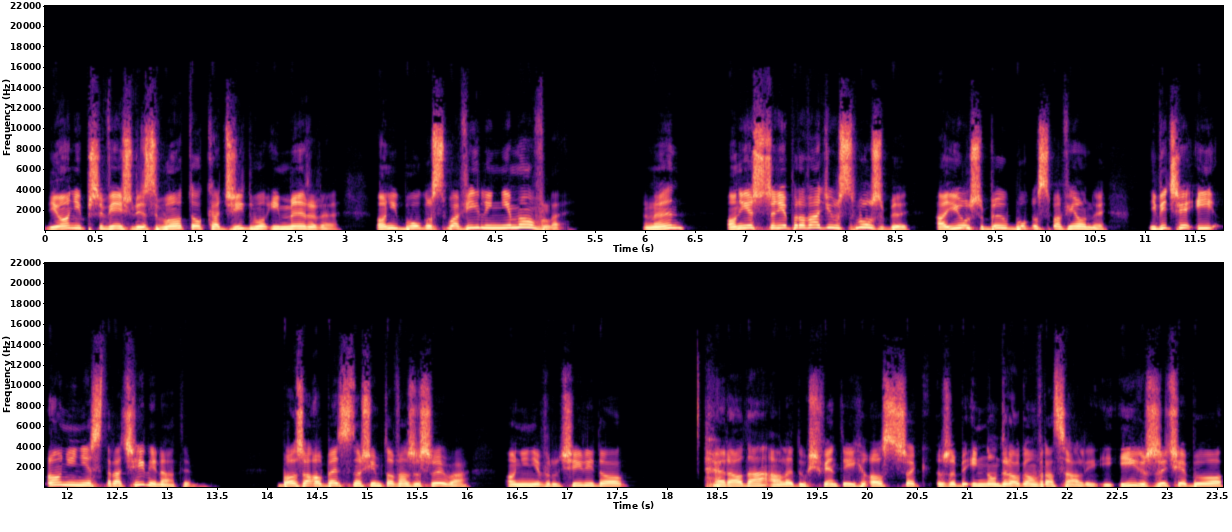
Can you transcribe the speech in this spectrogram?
I oni przywieźli złoto, kadzidło i myrrę. Oni błogosławili niemowlę. Amen? On jeszcze nie prowadził służby, a już był błogosławiony. I wiecie, i oni nie stracili na tym. Boża obecność im towarzyszyła. Oni nie wrócili do Heroda, ale Duch Święty ich ostrzegł, żeby inną drogą wracali i ich życie było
